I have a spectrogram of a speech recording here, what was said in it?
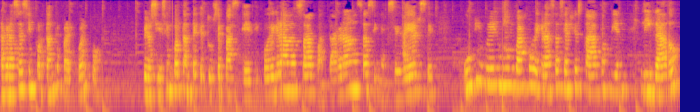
la grasa es importante para el cuerpo pero sí es importante que tú sepas qué tipo de grasa, cuánta grasa, sin excederse. Un nivel muy bajo de grasa, Sergio, está también ligado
